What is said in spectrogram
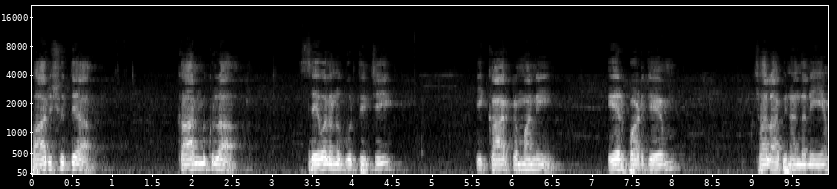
పారిశుద్ధ్య కార్మికుల సేవలను గుర్తించి ఈ కార్యక్రమాన్ని ఏర్పాటు చేయం. చాలా అభినందనీయం.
